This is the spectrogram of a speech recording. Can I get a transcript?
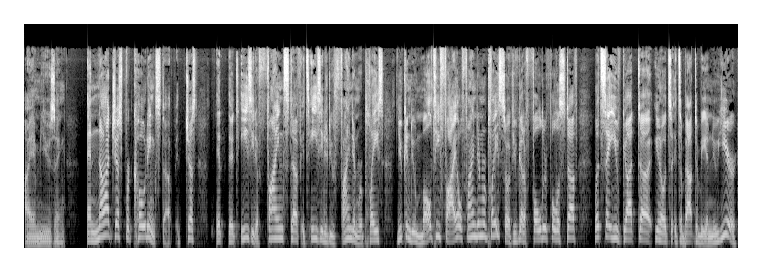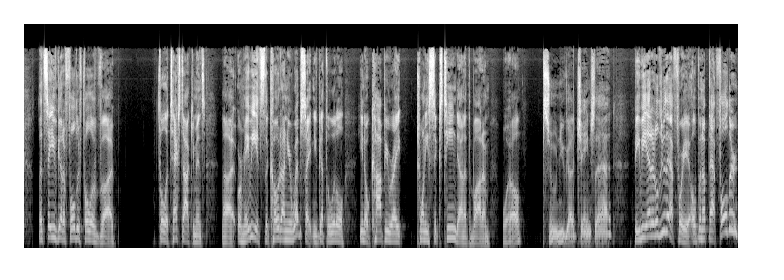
I am using. And not just for coding stuff. It just it, it's easy to find stuff. It's easy to do find and replace. You can do multi-file find and replace. So if you've got a folder full of stuff, let's say you've got, uh, you know, it's it's about to be a new year. Let's say you've got a folder full of uh, full of text documents. Uh, or maybe it's the code on your website and you've got the little, you know, copyright 2016 down at the bottom. Well, soon you got to change that. BBEdit will do that for you. Open up that folder,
